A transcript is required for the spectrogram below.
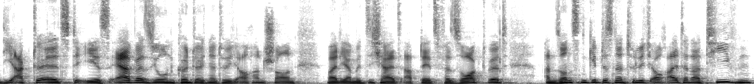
die aktuellste ESR-Version könnt ihr euch natürlich auch anschauen, weil die ja mit Sicherheitsupdates versorgt wird. Ansonsten gibt es natürlich auch Alternativen,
